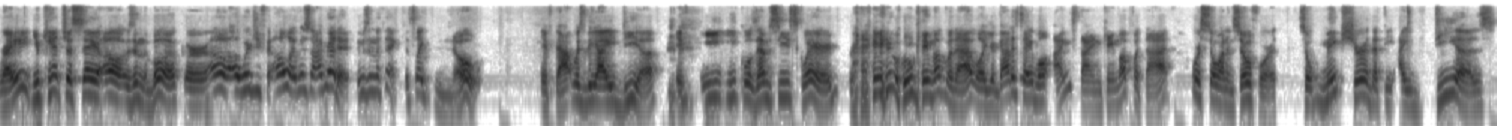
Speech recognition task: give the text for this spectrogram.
right? You can't just say, "Oh, it was in the book," or "Oh, oh where'd you? Oh, it was. I read it. It was in the thing." It's like no. If that was the idea, if E equals mc squared, right? Who came up with that? Well, you got to say, well, Einstein came up with that, or so on and so forth. So make sure that the ideas,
